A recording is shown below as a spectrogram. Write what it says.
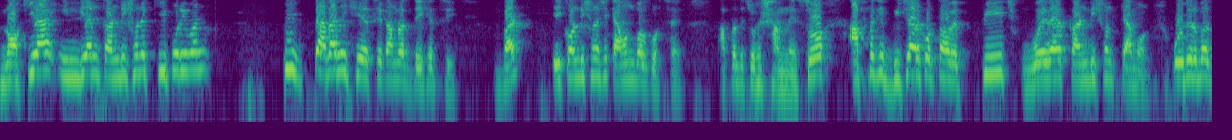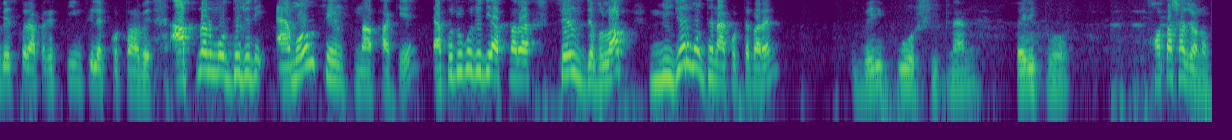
নকিয়া ইন্ডিয়ান কন্ডিশনে কি পরিমাণ প্যাদানি খেয়েছে এটা আমরা দেখেছি। বাট এই কন্ডিশনে সে কেমন বল করছে? আপনাদের চোখের সামনে। সো আপনাকে বিচার করতে হবে পিচ ওয়েদার কন্ডিশন কেমন? ওইটার উপর বেস করে আপনাকে টিম সিলেক্ট করতে হবে। আপনার মধ্যে যদি এমন সেন্স না থাকে, এতটুকু যদি আপনারা সেন্স ডেভেলপ নিজের মধ্যে না করতে পারেন very poor shit man very poor হতাশাজনক।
